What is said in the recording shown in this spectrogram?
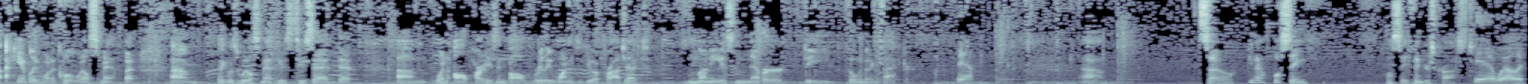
I can't believe I want to quote Will Smith, but um, I think it was Will Smith who's, who said that um, when all parties involved really wanted to do a project, money is never the the limiting factor. Yeah. Um, So you know, we'll see. We'll see. Fingers crossed. Yeah. Well, if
